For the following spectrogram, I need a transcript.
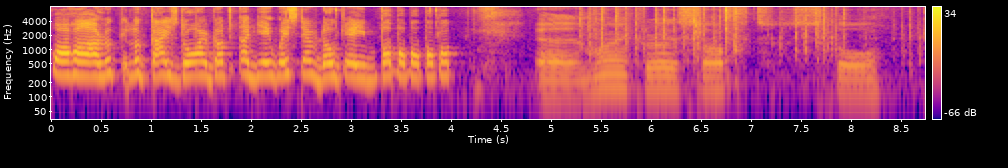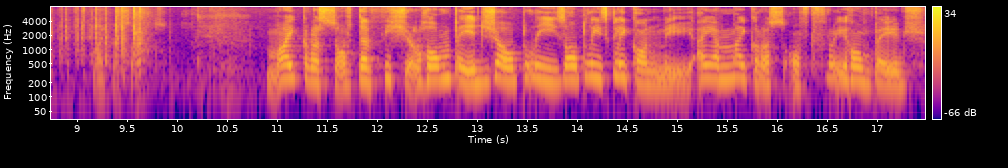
Ha ha. Look, look, guys, no, I'm not Kanye West. I have no game. Pop, pop, pop, pop, pop. Uh, Microsoft Store. Microsoft. Microsoft official homepage. Oh, please. Oh, please click on me. I am Microsoft free homepage.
